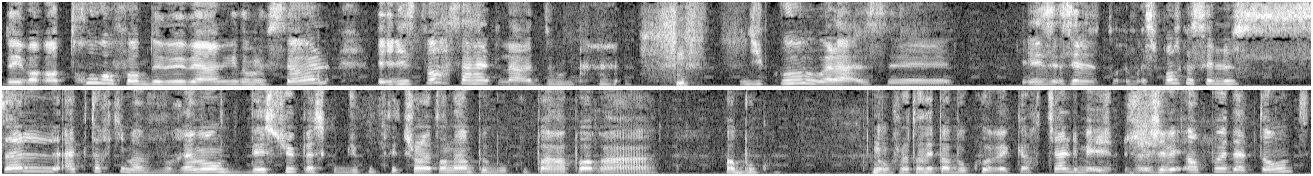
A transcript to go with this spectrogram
Il doit y avoir un trou en forme de bébé Harry dans le sol. Et l'histoire s'arrête là. Donc, du coup, voilà, c'est... Je pense que c'est le acteur qui m'a vraiment déçu parce que du coup, peut-être j'en attendais un peu beaucoup par rapport à... beaucoup. Non, je n'attendais pas beaucoup avec Earthchild, mais j'avais un peu d'attente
